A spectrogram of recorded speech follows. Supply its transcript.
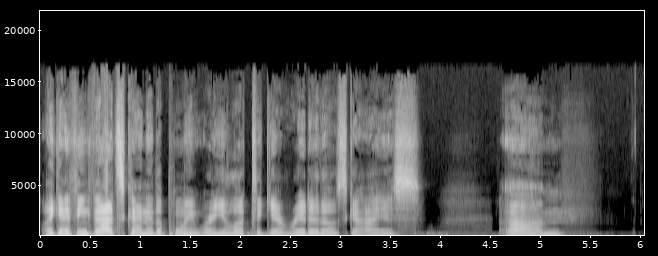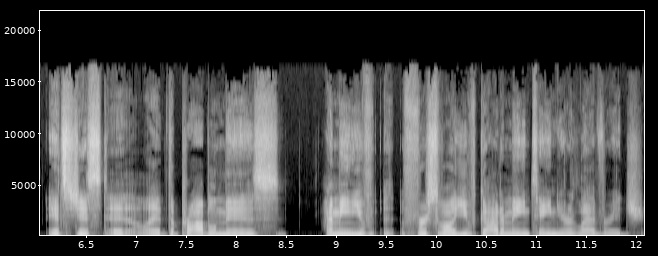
like I think that's kind of the point where you look to get rid of those guys. Um it's just it, the problem is I mean, you've first of all you've got to maintain your leverage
